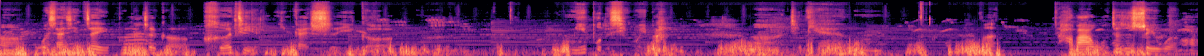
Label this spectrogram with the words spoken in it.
嗯，我相信这一步的这个和解应该是一个弥补的行为吧。嗯，今天，嗯，好吧，我这是水文啊，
